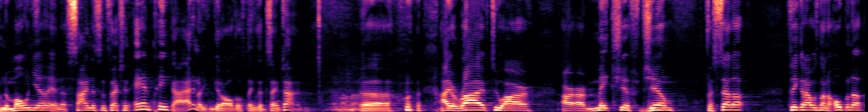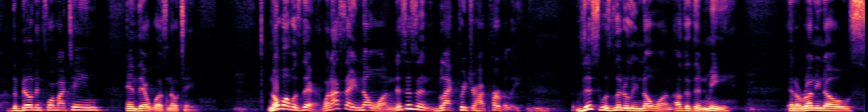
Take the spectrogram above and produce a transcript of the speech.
pneumonia and a sinus infection and pink eye, I didn't know you can get all those things at the same time. Uh, I arrived to our, our, our makeshift gym for setup, thinking I was going to open up the building for my team, and there was no team. No one was there. When I say no one, this isn't black preacher hyperbole. This was literally no one other than me in a runny nose,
